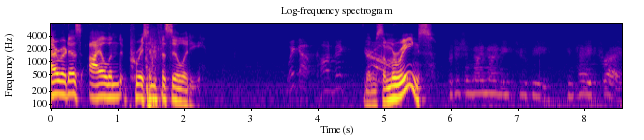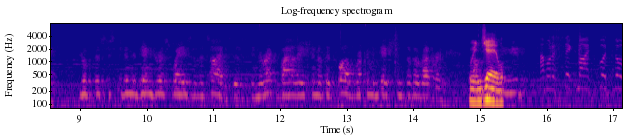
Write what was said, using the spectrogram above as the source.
Paradise Island Prison Facility. Wake up, convict. Them some Marines. Position 992B, Kincaid Trey. You have persisted in the dangerous ways of the sciences in direct violation of the 12 recommendations of the Reverend. We're in jail. I'm gonna stick my foot so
